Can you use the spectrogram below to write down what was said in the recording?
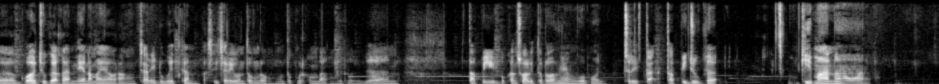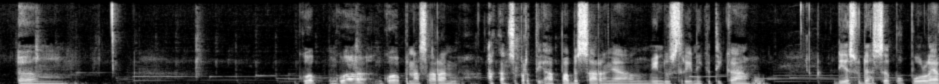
Ya, gue juga kan ya namanya orang cari duit kan pasti cari untung dong untuk berkembang gitu. Dan tapi bukan soal itu doang yang gue mau cerita tapi juga gimana um, gua gua gua penasaran akan seperti apa besarnya industri ini ketika dia sudah sepopuler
